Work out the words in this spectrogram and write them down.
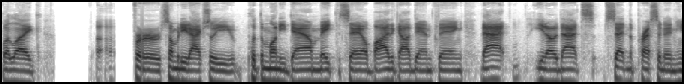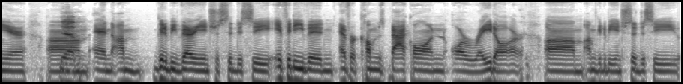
but like uh, for somebody to actually put the money down, make the sale, buy the goddamn thing. That you know, that's setting the precedent here. Um, yeah. and I'm going to be very interested to see if it even ever comes back on our radar. Um, I'm going to be interested to see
